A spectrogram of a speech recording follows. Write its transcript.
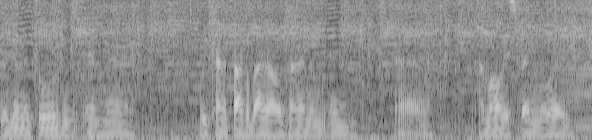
Laguna tools, and, and uh, we kind of talk about it all the time, and, and uh, I'm always spreading the word.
